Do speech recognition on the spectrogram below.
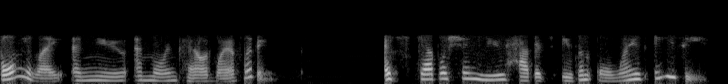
formulate a new and more empowered way of living. Establishing new habits isn't always easy.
